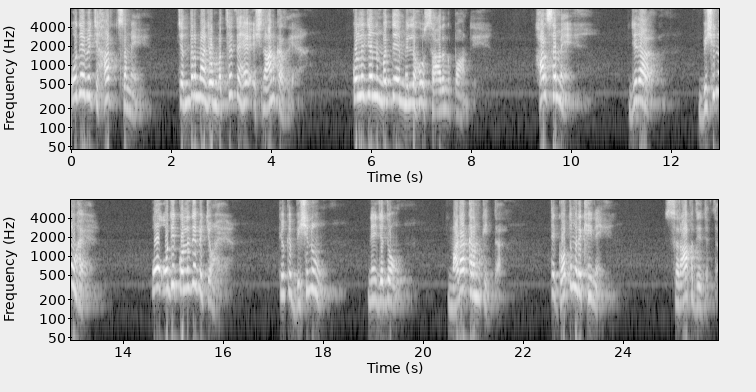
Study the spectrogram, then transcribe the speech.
ਉਹਦੇ ਵਿੱਚ ਹਰ ਸਮੇਂ ਚੰਦਰਮਾ ਜੋ ਮੱਥੇ ਤੇ ਹੈ, ਇਸ਼ਨਾਨ ਕਰ ਰਿਹਾ ਹੈ। ਕੁਲ ਜਨ ਮੱਦੇ ਮਿਲਹੁ ਸਾਰੰਗ ਪਾਉਂਦੇ। ਹਰ ਸਮੇਂ ਜਿਹੜਾ ਵਿਸ਼ਨੂੰ ਹੈ ਉਹ ਉਹਦੇ ਕੁੱਲ ਦੇ ਵਿੱਚੋਂ ਹੈ। ਕਿਉਂਕਿ ਵਿਸ਼ਨੂੰ ਨੇ ਜਦੋਂ ਮਾੜਾ ਕਰਮ ਕੀਤਾ ਤੇ ਗੌਤਮ ਰਖੀ ਨੇ ਸਰਾਪ ਦੇ ਦਿੱਤਾ।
